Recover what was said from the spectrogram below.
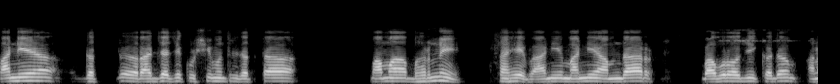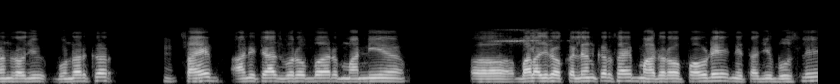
माननीय दत्त राज्याचे कृषी मंत्री दत्ता मामा भरणे साहेब आणि माननीय आमदार बाबूरावजी कदम आनंदरावजी बोंडारकर साहेब आणि त्याचबरोबर माननीय बालाजीराव कल्याणकर साहेब महादेवराव पावडे नेताजी भोसले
